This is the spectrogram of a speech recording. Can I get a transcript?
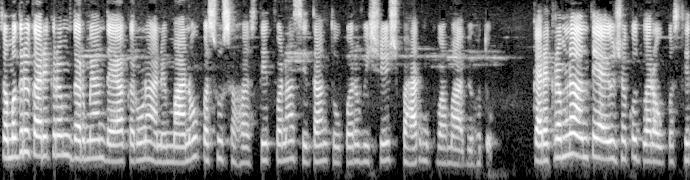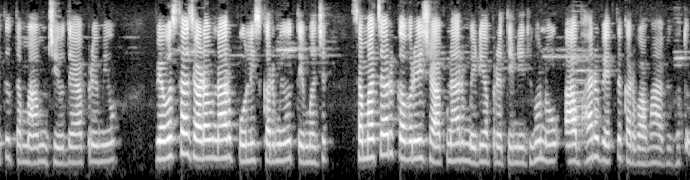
સમગ્ર કાર્યક્રમ દરમિયાન દયા કરુણા અને માનવ પશુ સહ અસ્તિત્વના સિદ્ધાંતો પર વિશેષ ભાર મૂકવામાં આવ્યો હતો. કાર્યક્રમના અંતે આયોજકો દ્વારા ઉપસ્થિત તમામ જીવદયા પ્રેમીઓ, વ્યવસ્થા જાળવનાર પોલીસ કર્મીઓ તેમજ સમાચાર કવરેજ આપનાર મીડિયા પ્રતિનિધિઓનો આભાર વ્યક્ત કરવામાં આવ્યો હતો.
